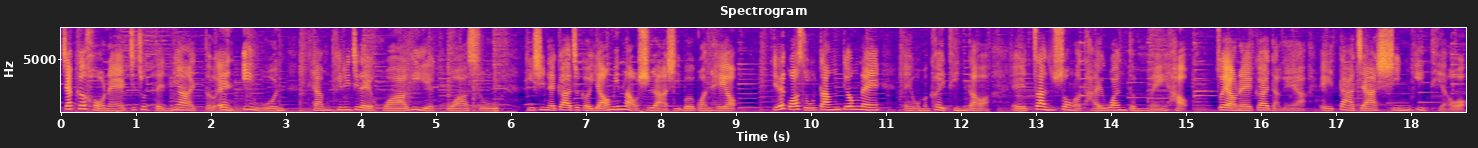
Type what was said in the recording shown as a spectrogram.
再个好呢，即出电影的导演译文填起哩即个华语的歌词，其实呢，甲这个姚明老师啊是无关系哦。伫咧歌词当中呢，诶，我们可以听到啊，诶，赞颂了台湾的美好。最后呢，各位大家啊，诶，大家心一条哦。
